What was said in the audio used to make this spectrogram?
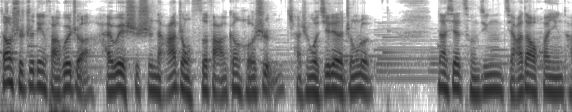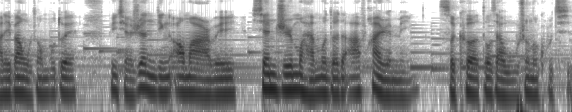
当时制定法规者还为实施哪种死法更合适产生过激烈的争论。那些曾经夹道欢迎塔利班武装部队，并且认定奥马尔为先知穆罕默德的阿富汗人民，此刻都在无声的哭泣。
